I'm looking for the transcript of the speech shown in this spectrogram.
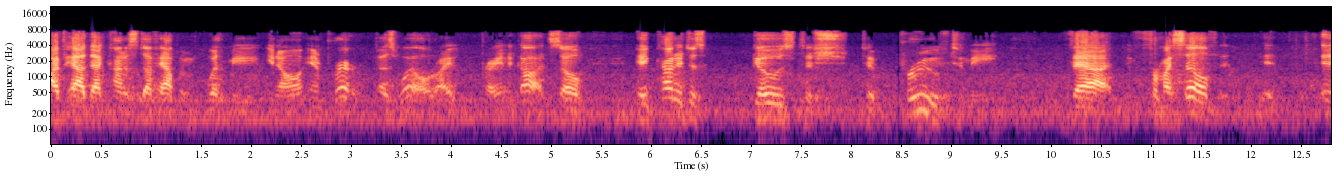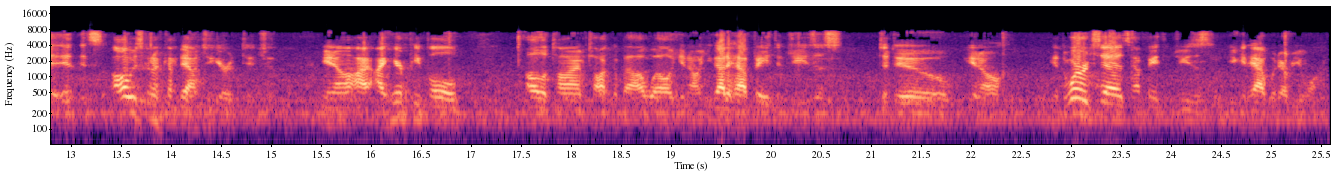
I've had that kind of stuff happen with me, you know, in prayer as well, right? Praying to God. So it kind of just goes to sh- to prove to me that for myself, it, it, it, it's always going to come down to your intention you know, I, I hear people all the time talk about, well, you know, you got to have faith in Jesus to do, you know, the word says have faith in Jesus and you can have whatever you want.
